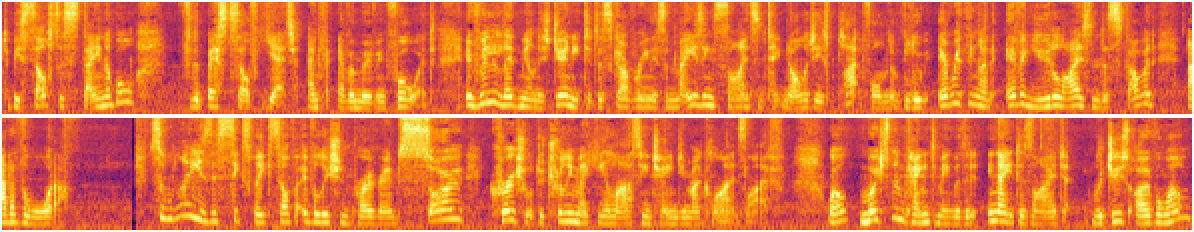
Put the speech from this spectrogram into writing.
to be self sustainable, for the best self yet and forever moving forward. It really led me on this journey to discovering this amazing science and technologies platform that blew everything I'd ever utilized and discovered out of the water. So why is this six week self evolution program so crucial to truly making a lasting change in my client's life? Well, most of them came to me with an innate desire to reduce overwhelm,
